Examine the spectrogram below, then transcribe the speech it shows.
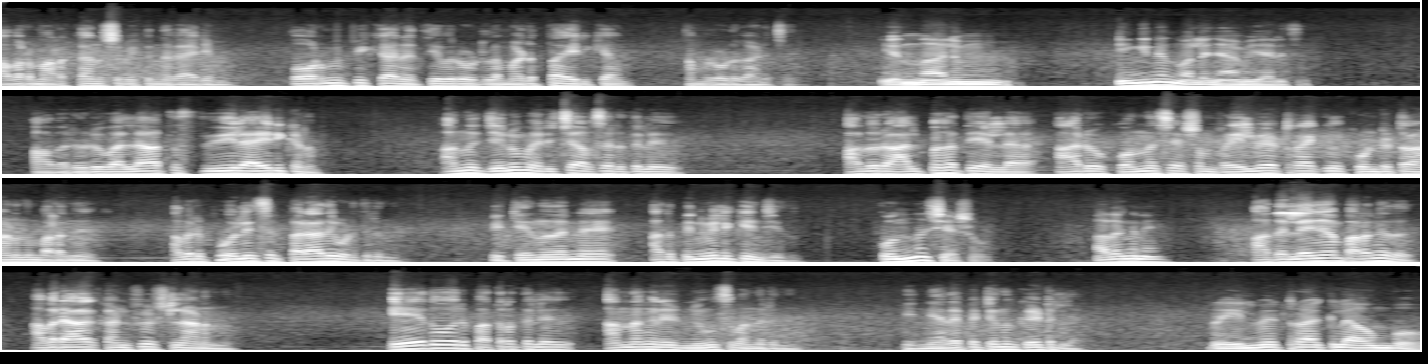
അവർ മറക്കാൻ ശ്രമിക്കുന്ന കാര്യം ഓർമ്മിപ്പിക്കാൻ എത്തിയവരോടുള്ള മടുപ്പായിരിക്കാം നമ്മളോട് കാണിച്ചത്. എന്നാലും ഇങ്ങനെയൊന്നുമല്ല ഞാൻ വിചാരിച്ചത്. അവരൊരു വല്ലാത്ത സ്ഥിതിയിലായിരിക്കണം. അന്ന് ജനു മരിച്ച അവസരത്തിൽ അതൊരു ആത്മഹത്യയല്ല ആരോ കൊന്ന ശേഷം റെയിൽവേ ട്രാക്കിൽ കൊണ്ടിട്ടതാണെന്ന് പറഞ്ഞ് അവർ പോലീസിൽ പരാതി കൊടുത്തിരുന്നു. പിറ്റേന്ന് തന്നെ അത് പിൻവലിക്കുകയും ചെയ്തു. കൊന്ന ശേഷം അതെങ്ങനെ? അതല്ലേ ഞാൻ പറഞ്ഞത്. അവരാകെ കൺഫ്യൂഷനിലാണെന്ന്. ഏതോ ഒരു പത്രത്തിൽ അന്നങ്ങനെ ഒരു ന്യൂസ് വന്നിരുന്നു. പിന്നെ അതേപ്പറ്റിയൊന്നും കേട്ടില്ല. റെയിൽവേ ട്രാക്കിലാവുമ്പോൾ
